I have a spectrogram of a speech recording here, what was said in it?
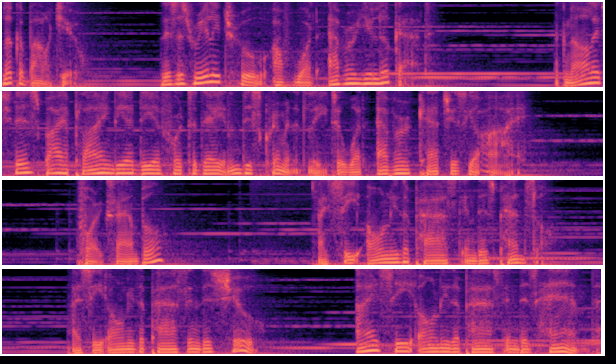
Look about you. This is really true of whatever you look at. Acknowledge this by applying the idea for today indiscriminately to whatever catches your eye. For example, I see only the past in this pencil. I see only the past in this shoe. I see only the past in this hand.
